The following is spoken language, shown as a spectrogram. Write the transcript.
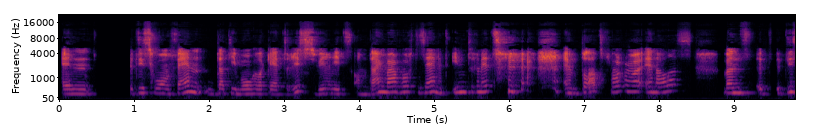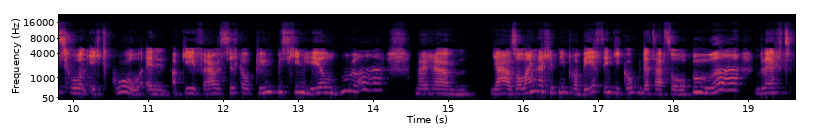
En het is gewoon fijn dat die mogelijkheid er is. Weer iets om dankbaar voor te zijn, het internet en platformen en alles. Want het, het is gewoon echt cool. En oké, vrouwencirkel klinkt misschien heel... hoera, Maar ehm, ja, zolang dat je het niet probeert, denk ik ook dat dat zo hoera blijft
